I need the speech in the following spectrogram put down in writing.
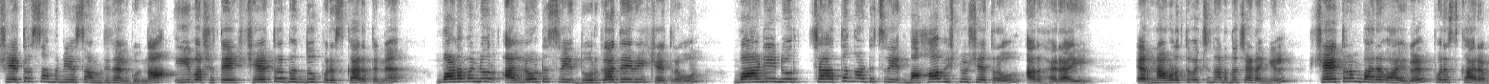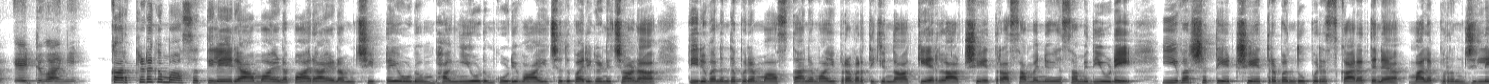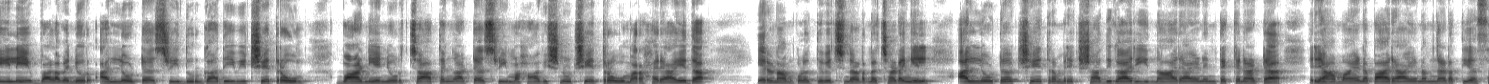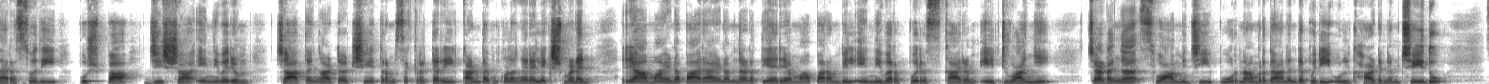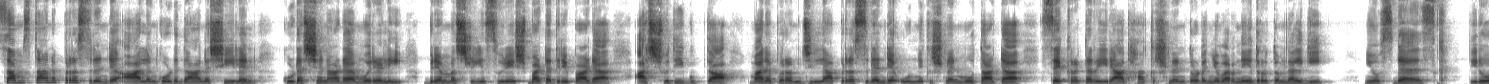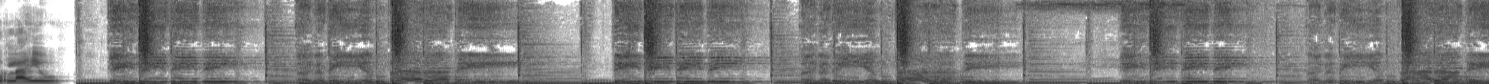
ക്ഷേത്ര സമന്വയ സമിതി നൽകുന്ന ഈ വർഷത്തെ ക്ഷേത്രബന്ധു പുരസ്കാരത്തിന് വളവന്നൂർ അല്ലോട്ട് ശ്രീ ദുർഗാദേവി ക്ഷേത്രവും വാണിയന്നൂർ ചാത്തങ്ങാട്ട് ശ്രീ മഹാവിഷ്ണു ക്ഷേത്രവും അർഹരായി. എറണാകുളത്ത് വെച്ച് നടന്ന ചടങ്ങിൽ ക്ഷേത്രം ഭാരവാഹികൾ പുരസ്കാരം ഏറ്റുവാങ്ങി. കർക്കിടക മാസത്തിലെ രാമായണ പാരായണം ചിട്ടയോടും ഭംഗിയോടും കൂടി വായിച്ചത് പരിഗണിച്ചാണ് തിരുവനന്തപുരം ആസ്ഥാനമായി പ്രവർത്തിക്കുന്ന കേരള ക്ഷേത്ര സമന്വയ സമിതിയുടെ ഈ വർഷത്തെ ക്ഷേത്രബന്ധു പുരസ്കാരത്തിന് മലപ്പുറം ജില്ലയിലെ വളവന്നൂർ അല്ലോട്ട് ശ്രീ ദുർഗാദേവി ക്ഷേത്രവും വാണിയന്നൂർ ചാത്തങ്ങാട്ട് ശ്രീ മഹാവിഷ്ണു ക്ഷേത്രവും അർഹരായത്. എറണാകുളത്ത് വെച്ച് നടന്ന ചടങ്ങിൽ അല്ലോട്ട് ക്ഷേത്രം രക്ഷാധികാരി നാരായണൻ തെക്കനാട്ട് രാമായണ പാരായണം നടത്തിയ സരസ്വതി പുഷ്പ ജിഷ എന്നിവരും ചാത്തങ്ങാട്ട് ക്ഷേത്രം സെക്രട്ടറി കണ്ടംകുളങ്ങര ലക്ഷ്മണൻ രാമായണ പാരായണം നടത്തിയ രമ പറമ്പിൽ എന്നിവർ പുരസ്കാരം ഏറ്റുവാങ്ങി. ചടങ്ങ് സ്വാമിജി പൂർണാമൃതാനന്ദപുരി ഉദ്ഘാടനം ചെയ്തു. സംസ്ഥാന പ്രസിഡന്റ് ആലങ്കോട് ദാനശീലൻ കുടശനാട് മുരളി ബ്രഹ്മശ്രീ സുരേഷ് ഭട്ടതിരിപ്പാട് അശ്വതി ഗുപ്ത മലപ്പുറം ജില്ലാ പ്രസിഡന്റ് ഉണ്ണികൃഷ്ണൻ മൂത്താട്ട് സെക്രട്ടറി രാധാകൃഷ്ണൻ തുടങ്ങിയവർ നേതൃത്വം നൽകി. News desk Tirur live. ദേ ദേ ദേ ദേ തകതീയം താരാതേ ദേ. ദേ ദേ ദേ തകതീയം താരാതേ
